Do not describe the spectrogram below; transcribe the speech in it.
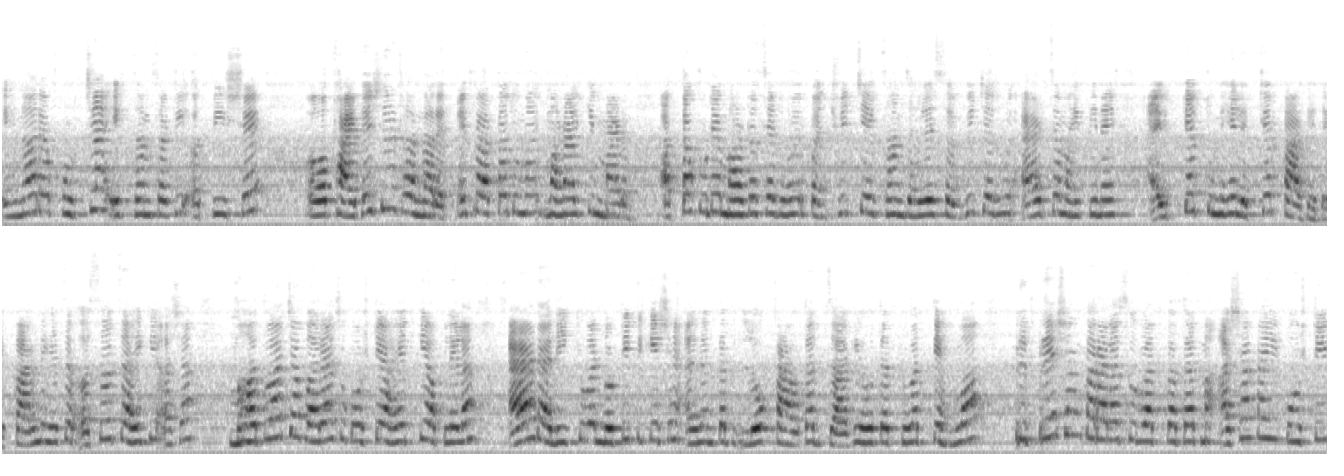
येणाऱ्या पुढच्या एक्झामसाठी अतिशय फायदेशीर ठरणार आहेत. नाहीतर आता तुम्ही म्हणाल की मॅडम आता कुठे महाराष्ट्र दोन हजार पंचवीसची एक्झाम झाले सव्वीसच्या अजून ॲडचं माहिती नाही. इतक्यात तुम्ही हे लेक्चर का घेते कारण याचं असंच आहे की अशा महत्त्वाच्या बऱ्याच गोष्टी आहेत की आपल्याला ॲड आली किंवा नोटिफिकेशन आल्यानंतर लोक काय होतात? जागे होतात किंवा तेव्हा प्रिपरेशन करायला सुरुवात करतात. मग अशा काही गोष्टी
